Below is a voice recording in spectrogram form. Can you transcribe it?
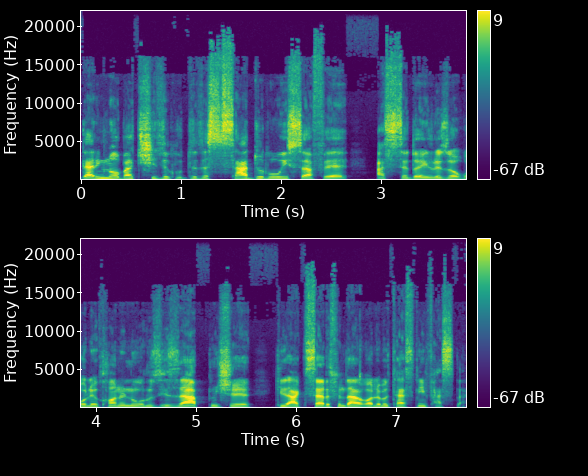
در این نوبت چیزی حدود 100 روی صفحه از صدای رضا خان نوروزی ضبط میشه که اکثرشون در قالب تصنیف هستن.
